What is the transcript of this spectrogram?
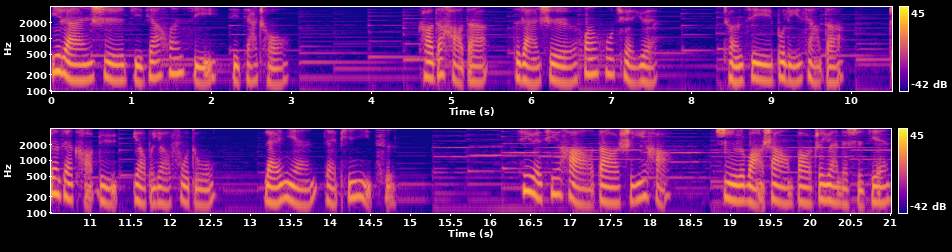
依然是几家欢喜几家愁。考得好的自然是欢呼雀跃，成绩不理想的正在考虑要不要复读，来年再拼一次。七月七号到十一号是网上报志愿的时间，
